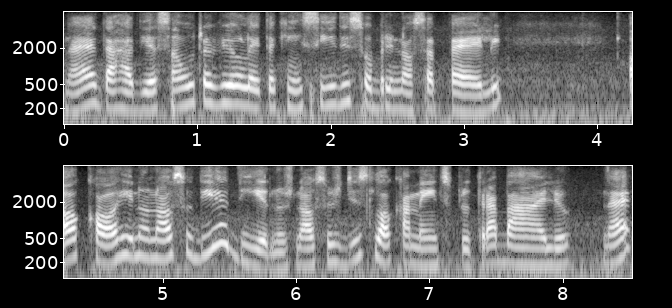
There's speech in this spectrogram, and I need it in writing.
né, da radiação ultravioleta que incide sobre nossa pele ocorre no nosso dia a dia, nos nossos deslocamentos para o trabalho, né,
